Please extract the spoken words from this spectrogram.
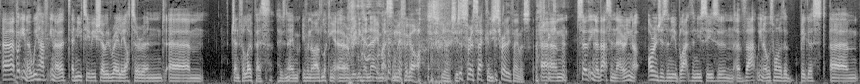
uh, but you know, we have you know a, a new TV show with Ray Liotta and. Um, Jennifer Lopez, whose name, even though I was looking at her and reading her name, I suddenly forgot. Yeah, she's Just for a second. she's fairly famous. um, so you know that's in there. And you know, Orange is the New Black, the new season of that, you know, was one of the biggest um,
